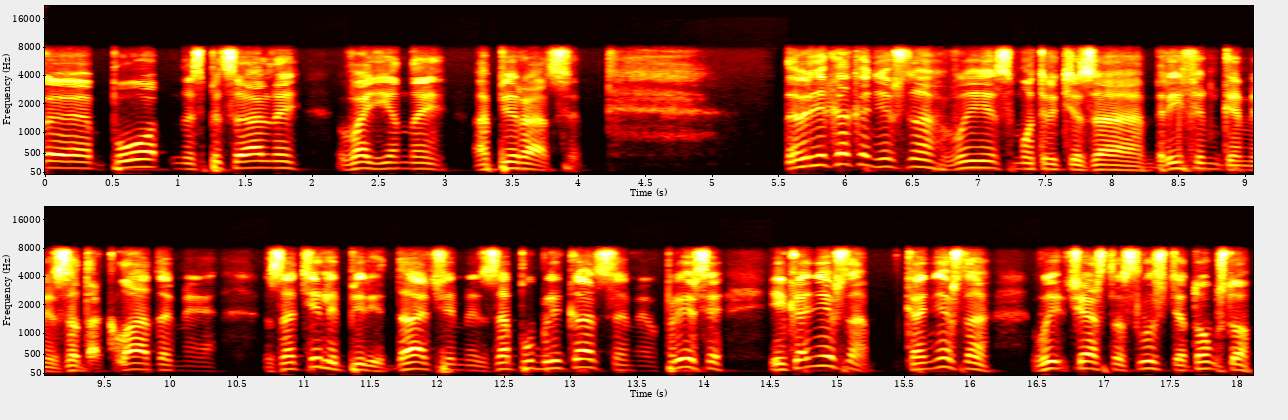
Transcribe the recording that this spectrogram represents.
э, по специальной военной операции. Наверняка, конечно, вы смотрите за брифингами, за докладами, за телепередачами, за публикациями в прессе. И, конечно, конечно, вы часто слышите о том, что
